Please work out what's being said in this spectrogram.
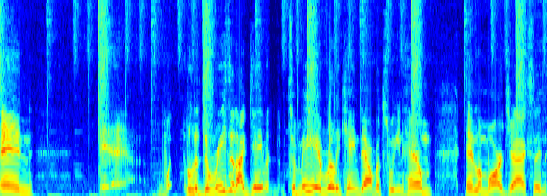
And uh, the reason I gave it to me, it really came down between him and Lamar Jackson.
